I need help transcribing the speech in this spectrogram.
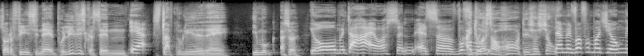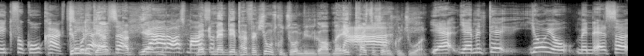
så er det fint signal politisk at sende. Ja. Slap nu lige lidt af. I må, altså... Jo, men der har jeg også sådan, altså... Hvorfor Ej, du er de... så hård, det er så sjovt. Nej, men hvorfor må de unge ikke få gode karakterer? Det må de gerne. Altså, ja, jeg har da også meget men, sådan... men det er perfektionskulturen, vi vil gå op med, ja, ikke præstationskulturen. Ja, ja, men det... Jo, jo, men altså,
